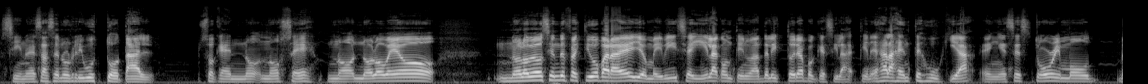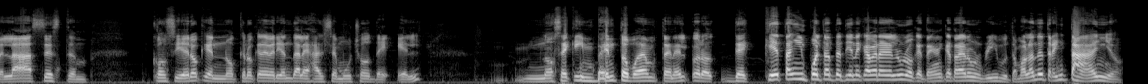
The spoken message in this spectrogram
si no es hacer un reboot total. Eso que no, no sé. No, no lo veo. No lo veo siendo efectivo para ellos. Maybe seguir la continuidad de la historia. Porque si la, tienes a la gente jukia en ese story mode, ¿verdad? System. Considero que no creo que deberían de alejarse mucho de él. No sé qué invento pueden tener, pero ¿de qué tan importante tiene que haber en el 1 que tengan que traer un reboot? Estamos hablando de 30 años.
